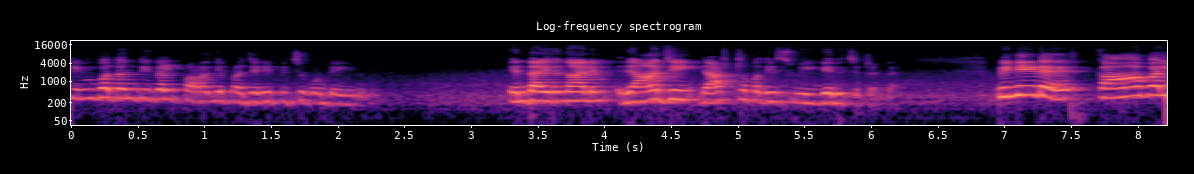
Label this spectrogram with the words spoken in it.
കിംവദന്തികൾ പറഞ്ഞ് പ്രചരിപ്പിച്ചുകൊണ്ടേയിരുന്നു. എന്തായിരുന്നാലും രാജി രാഷ്ട്രപതി സ്വീകരിച്ചിട്ടുണ്ട്. പിന്നീട് കാവൽ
